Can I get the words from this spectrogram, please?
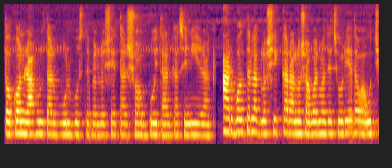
তখন রাহুল তার ভুল বুঝতে পারল সে তার সব বই তার কাছে নিয়ে রাখ আর বলতে লাগল শিক্ষার আলো সবার মাঝে ছড়িয়ে দেওয়া উচিত।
